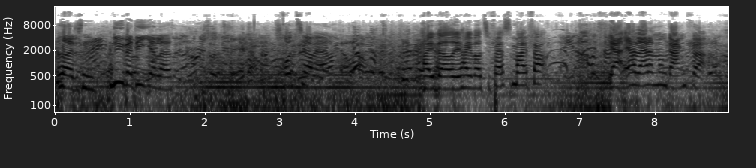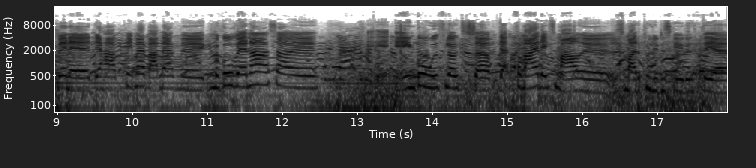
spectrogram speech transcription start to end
hvad hedder det, sådan, ny værdi, eller grund til at være der. Har I været, har I været til 1. maj før? Ja, jeg har været der nogle gange før, men øh, det har primært bare været med, med gode venner, og så øh, en god udflugt. Så ja, for mig er det ikke så meget, øh, så meget det politiske i det. Det er,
